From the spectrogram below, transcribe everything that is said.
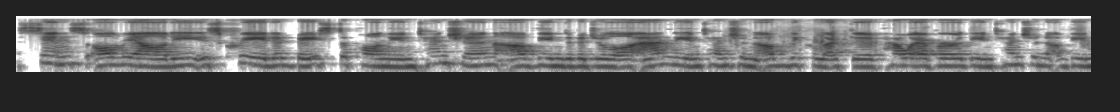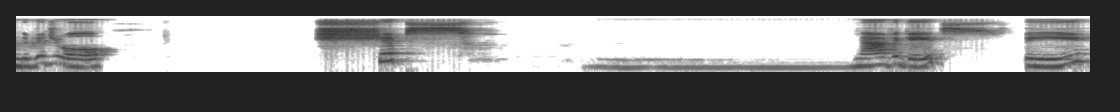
since all reality is created based upon the intention of the individual and the intention of the collective, however, the intention of the individual ships, navigates the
